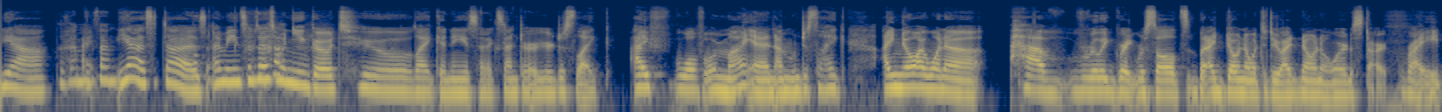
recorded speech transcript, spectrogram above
Yeah. does that make I- sense? yes, it does. I mean, sometimes when you go to like an aesthetic center, you're just like, I, well, from my end, I'm just like, I know I want to have really great results, but I don't know what to do. I don't know where to start. Right.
